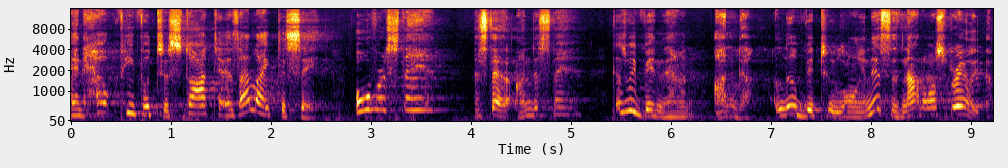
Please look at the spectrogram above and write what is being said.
and help people to start to, as I like to say, overstand instead of understand. Because we've been down under a little bit too long, and this is not Australia.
